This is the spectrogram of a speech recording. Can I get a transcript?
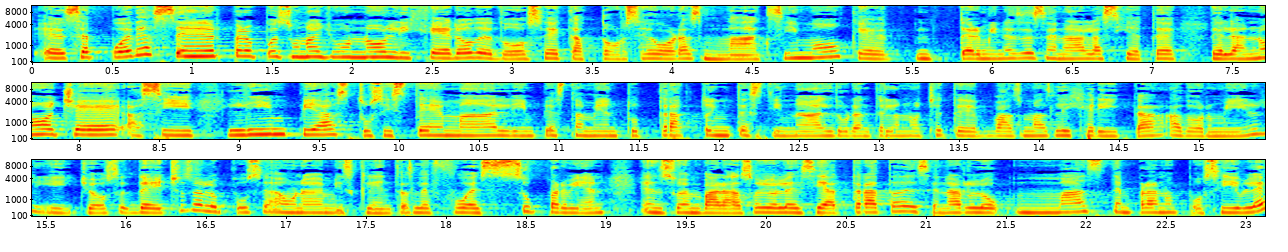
Eh, se puede hacer, pero pues un ayuno ligero de 12, 14 horas máximo, que termines de cenar a las 7 de la noche. Así limpias tu sistema, limpias también tu tracto intestinal. Durante la noche te vas más ligerita a dormir. Y yo, de hecho, se lo puse a una de mis clientes, le fue súper bien en su embarazo. Yo le decía, trata de cenar lo más temprano posible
